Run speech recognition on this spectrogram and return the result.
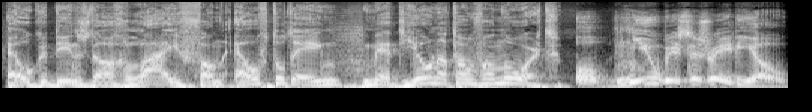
Elke dinsdag live van 11 tot 1 met Jonathan van Noord op Nieuw Business Radio.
